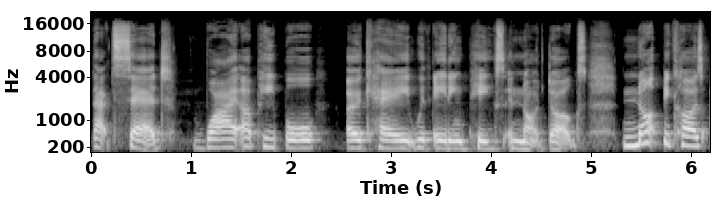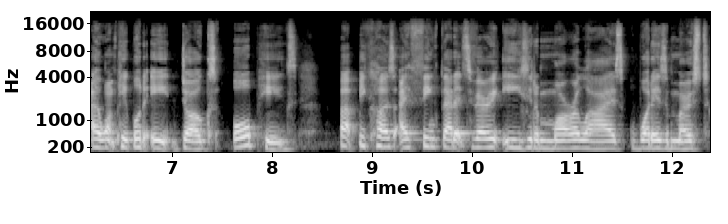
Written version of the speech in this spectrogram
that said, Why are people okay with eating pigs and not dogs? Not because I want people to eat dogs or pigs, but because I think that it's very easy to moralize what is most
